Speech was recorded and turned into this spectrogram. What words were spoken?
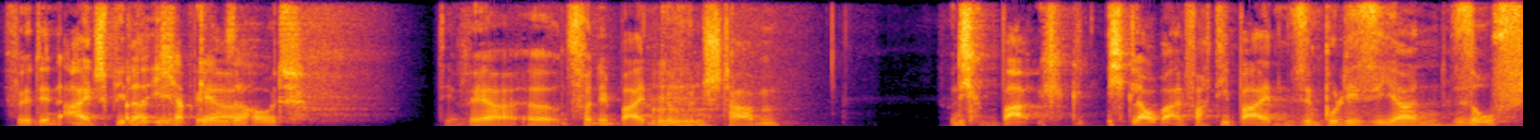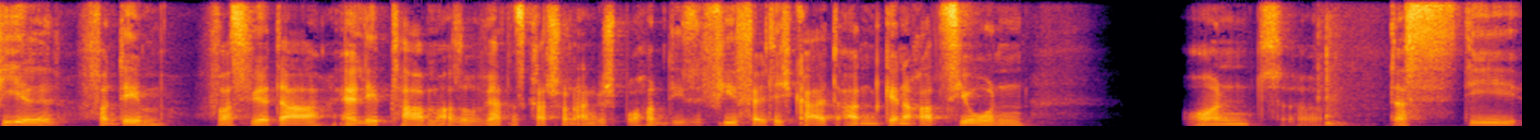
für den Einspieler, Also ich habe wir- Gänsehaut. Den wir äh, uns von den beiden Mhm. gewünscht haben. Und ich, ich, ich glaube einfach, die beiden symbolisieren so viel von dem, was wir da erlebt haben. Also wir hatten es gerade schon angesprochen, diese Vielfältigkeit an Generationen und äh, dass die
